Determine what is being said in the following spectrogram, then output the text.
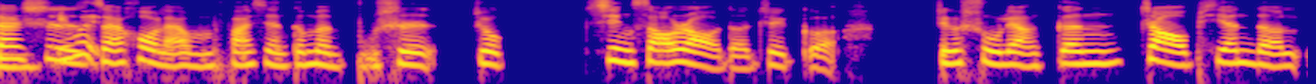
但是在后来我们发现根本不是就性骚扰的这个。这个数量跟照片的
